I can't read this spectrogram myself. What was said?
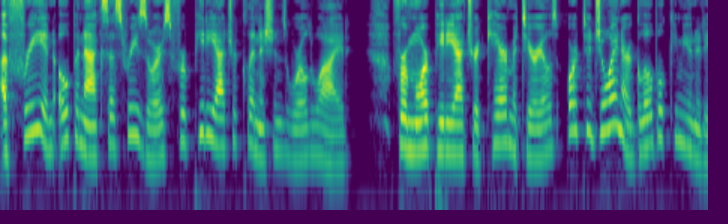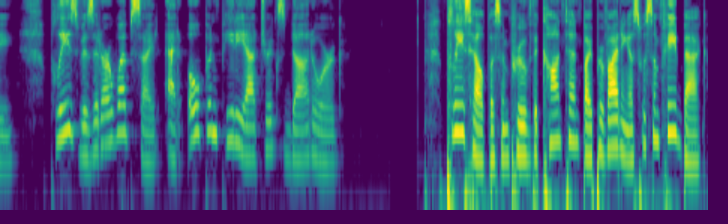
a free and open access resource for pediatric clinicians worldwide. For more pediatric care materials or to join our global community, please visit our website at openpediatrics.org. Please help us improve the content by providing us with some feedback.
